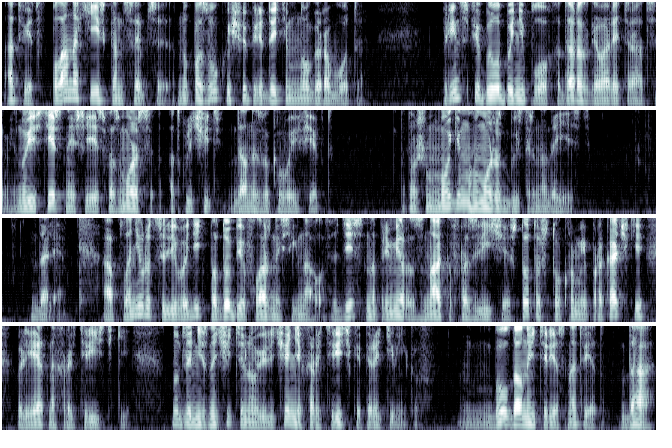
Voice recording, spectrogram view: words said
Ответ. В планах есть концепция, но по звуку еще перед этим много работы. В принципе, было бы неплохо, да, разговаривать рациями. Ну, естественно, если есть возможность отключить данный звуковой эффект. Потому что многим он может быстро надоесть. Далее. А планируется ли вводить подобие флажных сигналов? Здесь, например, знаков различия, что-то, что кроме прокачки влияет на характеристики. Ну, для незначительного увеличения характеристик оперативников. Был данный интересный ответ. Да,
